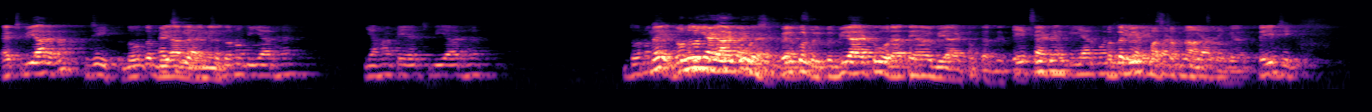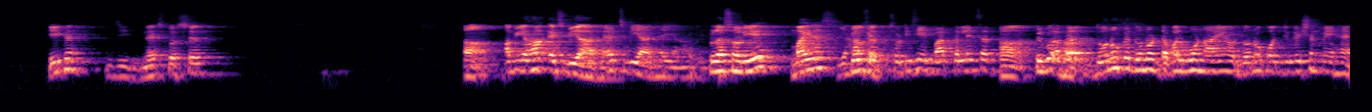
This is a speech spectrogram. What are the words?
H B R है ना? जी। दोनों तो बी आर हैं। दोनों बी आर है। यहाँ पे एच बी आर है। दोनों नहीं दोनों तो बी आर टू है। बिल्कुल बिल्कुल। बी आर टू हो रहा था यहाँ बी आर टू कर देते एक साइड में बी आर मतलब ये फ़र्स्ट अपना आंसर हो गया। सही जी। ठीक है? जी। नेक्स्ट क्वेश्चन हाँ अब यहाँ एच बी आर है। एच बी आर है यहाँ प्लस और ये माइनस यहाँ सर? छोटी सी एक बात कर ले सर। हाँ अगर दोनों के दोनों डबल बोन आए और दोनों कॉन्जुगेशन में है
